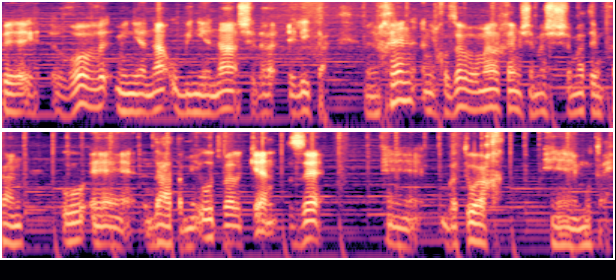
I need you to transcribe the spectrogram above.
ברוב מניינה ובניינה של האליטה. ולכן אני חוזר ואומר לכם שמה ששמעתם כאן הוא דעת המיעוט, ועל כן זה בטוח eh, muchas.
